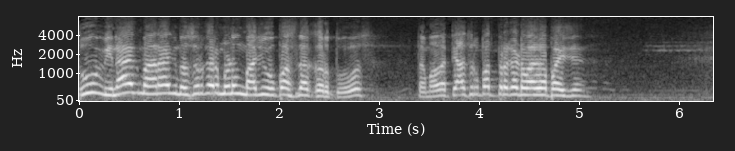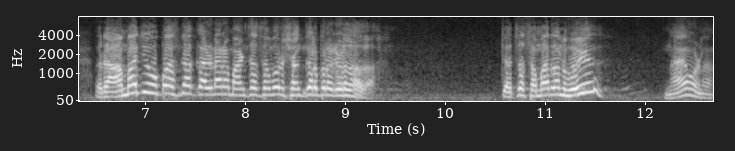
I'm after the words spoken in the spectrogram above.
तू विनायक महाराज मसूरकर म्हणून माझी उपासना करतोस तर मला त्याच रूपात प्रकट व्हायला पाहिजे. रामाची उपासना करणाऱ्या माणसासमोर शंकर प्रकट झाला. त्याचं समाधान होईल? नाही होणार.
